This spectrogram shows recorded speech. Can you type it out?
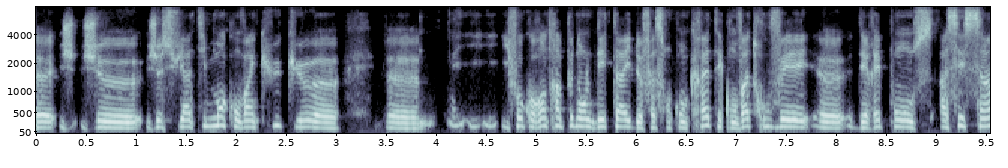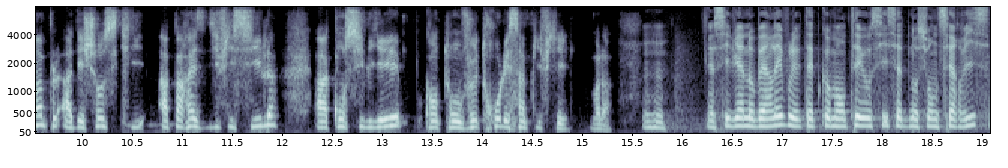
euh, je, suis intimement convaincu que euh, il faut qu'on rentre un peu dans le détail de façon concrète et qu'on va trouver des réponses assez simples à des choses qui apparaissent difficiles à concilier quand on veut trop les simplifier. Voilà. Mmh. Sylviane Oberlé, vous voulez peut-être commenter aussi cette notion de service?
